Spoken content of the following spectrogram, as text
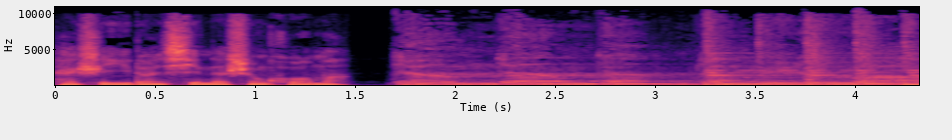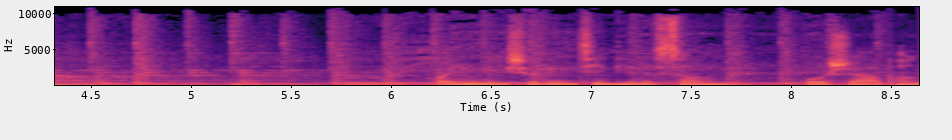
开始一段新的生活吗？欢迎你收听今天的 Sound，我是阿鹏。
